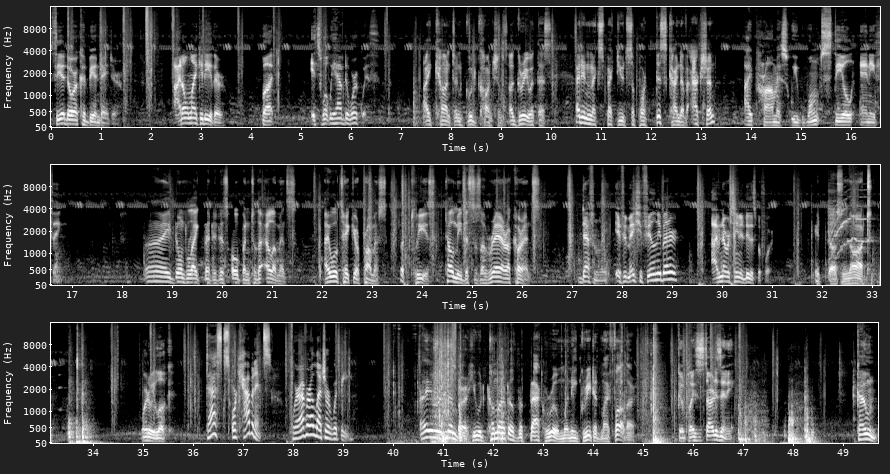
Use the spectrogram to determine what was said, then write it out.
Theodora could be in danger. I don't like it either, but it's what we have to work with. I can't, in good conscience, agree with this. I didn't expect you'd support this kind of action. I promise we won't steal anything. I don't like that it is open to the elements. I will take your promise, but please tell me this is a rare occurrence. Definitely. If it makes you feel any better, I've never seen it do this before. It does not. Where do we look? Desks or cabinets, wherever a ledger would be. I remember he would come out of the back room when he greeted my father. Good place to start as any. Kaun,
